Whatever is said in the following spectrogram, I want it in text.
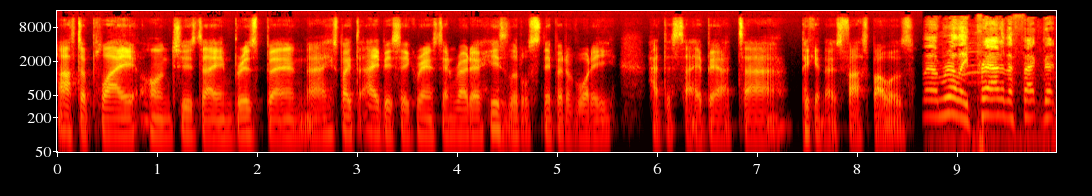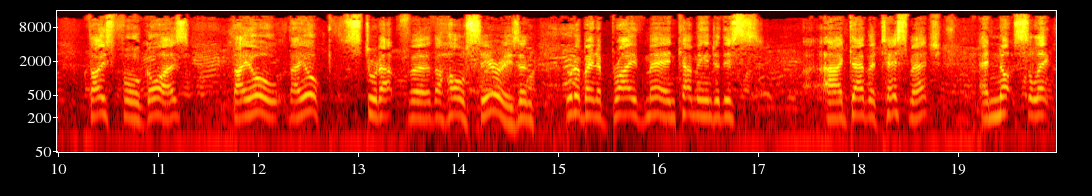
after play on Tuesday in Brisbane. Uh, he spoke to ABC Grandstand Radio. Here's a little snippet of what he had to say about uh, picking those fast bowlers. I'm really proud of the fact that those four guys, they all they all stood up for the whole series and would have been a brave man coming into this uh, Gabba Test match and not select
